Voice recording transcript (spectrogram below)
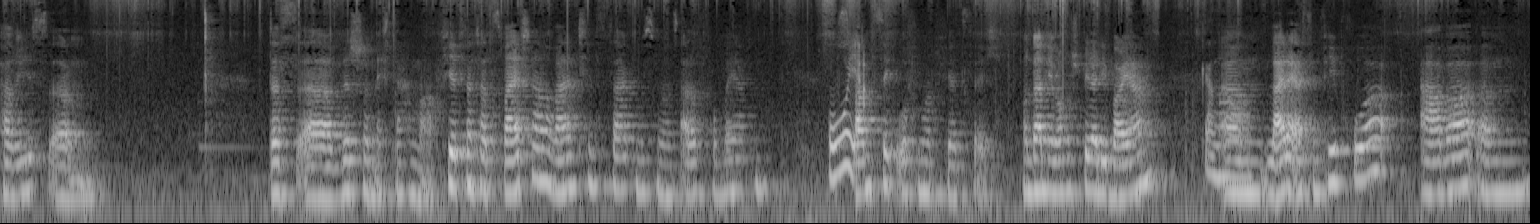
Paris. Ähm, das äh, wird schon echt der Hammer. 14.02. Valentinstag müssen wir uns alle vorwerfen. Oh 20.45 Uhr. Und dann die Woche später die Bayern. Genau. Ähm, leider erst im Februar, aber ähm,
